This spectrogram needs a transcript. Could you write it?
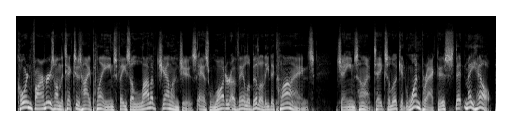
Corn farmers on the Texas High Plains face a lot of challenges as water availability declines. James Hunt takes a look at one practice that may help.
